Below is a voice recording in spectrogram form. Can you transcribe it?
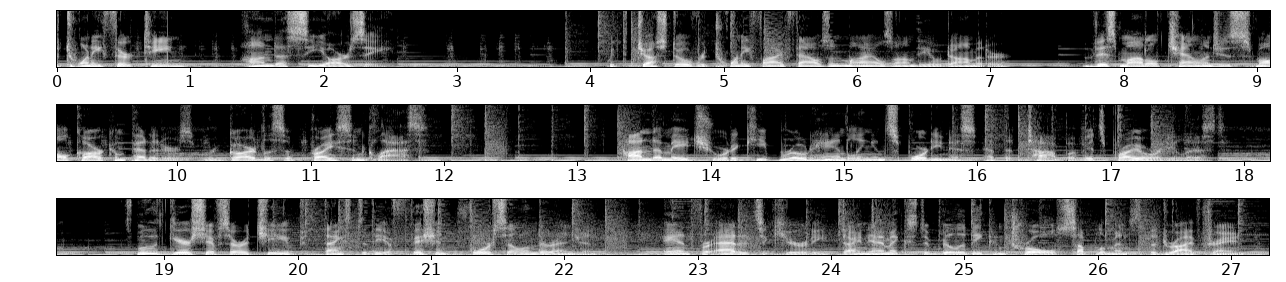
the 2013 Honda CRZ. With just over 25,000 miles on the odometer, this model challenges small car competitors regardless of price and class. Honda made sure to keep road handling and sportiness at the top of its priority list. Smooth gear shifts are achieved thanks to the efficient four-cylinder engine. And for added security, Dynamic Stability Control supplements the drivetrain.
